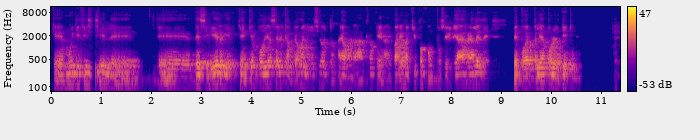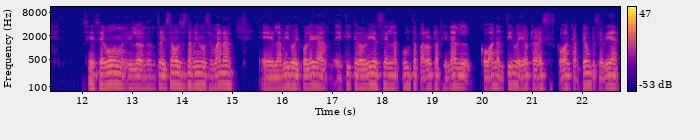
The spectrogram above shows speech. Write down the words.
que es muy difícil eh, decidir quién, quién podría ser el campeón al inicio del torneo, ¿verdad? Creo que hay varios equipos con posibilidades reales de, de poder pelear por el título. Sí, según lo entrevistamos esta misma semana, el amigo y colega eh, Quique Rodríguez, él apunta para otra final Cobán Antigua y otra vez Cobán campeón, que sería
